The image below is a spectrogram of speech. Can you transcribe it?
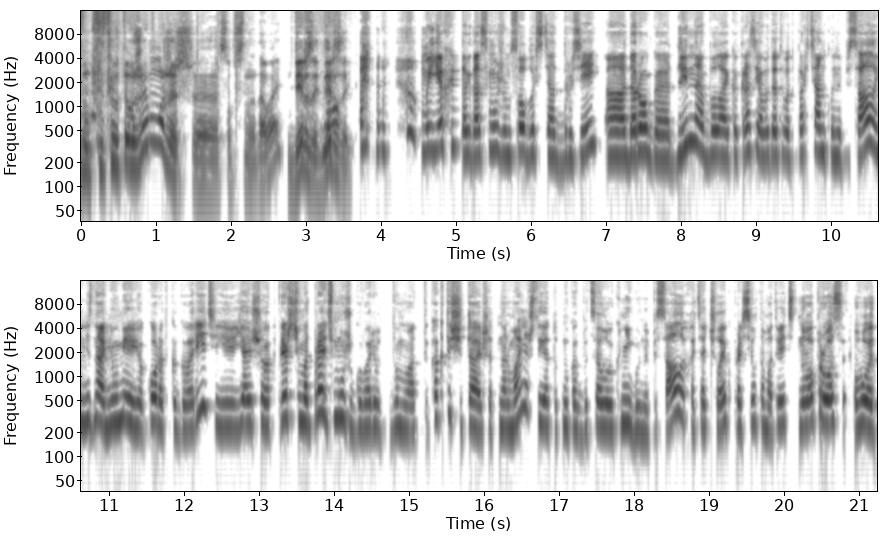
ты, ты уже можешь, э, собственно, давай, дерзай, ну, дерзай. Мы ехали тогда с мужем с области от друзей, а, дорога длинная была, и как раз я вот эту вот портянку написала, не знаю, не умею ее коротко говорить, и я еще, прежде чем отправить мужу, говорю, думаю, а как ты считаешь, это нормально, что я тут, ну, как бы целую книгу написала, хотя человек просил там ответить на вопросы. Вот,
